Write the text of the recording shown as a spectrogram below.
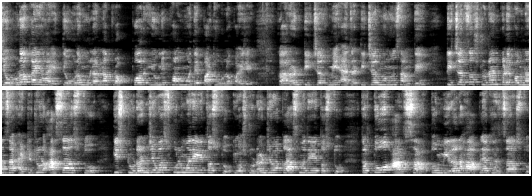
जेवढं काही आहे तेवढं मुलांना प्रॉपर युनिफॉर्ममध्ये पाठवलं पाहिजे. कारण टीचर मी ॲज अ टीचर म्हणून सांगते टीचरचा स्टुडंटकडे बघण्याचा ॲटिट्यूड असा असतो की स्टुडंट जेव्हा स्कूलमध्ये येत असतो किंवा स्टुडंट जेव्हा क्लासमध्ये येत असतो तर तो आरसा तो मिरर हा आपल्या घरचा असतो.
